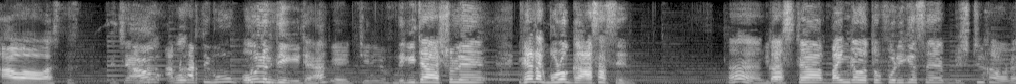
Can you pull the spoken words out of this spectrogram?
আও আও আস্তে দিঘিটা? দিঘিটা আসলে এখানে একটা বড় গাছ আছে। হ্যাঁ গাছটা বাইঙ্গা তো পড়ে গেছে বৃষ্টির কারণে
